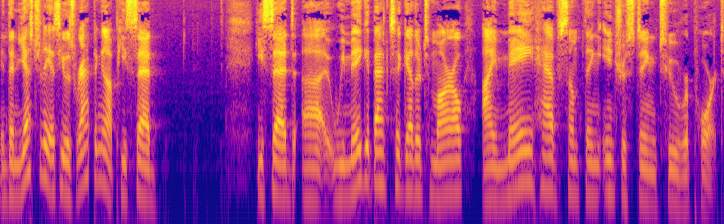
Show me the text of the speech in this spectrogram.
And then yesterday, as he was wrapping up, he said, he said, uh, We may get back together tomorrow. I may have something interesting to report.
